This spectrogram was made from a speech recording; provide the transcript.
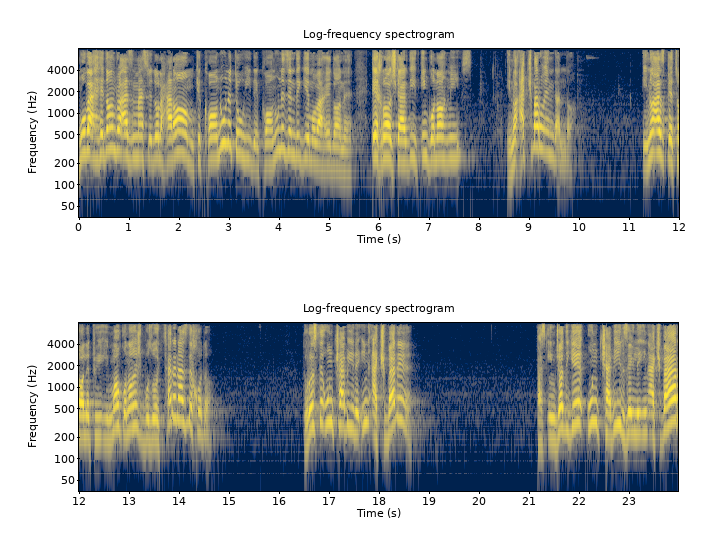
موحدان را از مسجد الحرام که کانون توحیده کانون زندگی موحدانه اخراج کردید این گناه نیست. اینا اکبر و الله اینا از قتال توی این ماه گناهش بزرگتر نزد خدا. درسته اون کبیره این اکبره. پس اینجا دیگه اون کبیر زیل این اکبر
